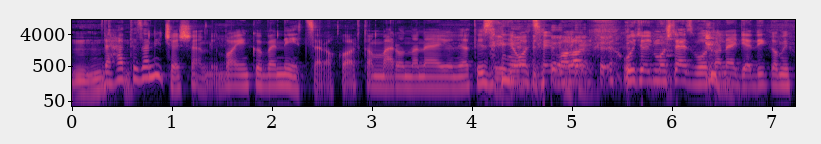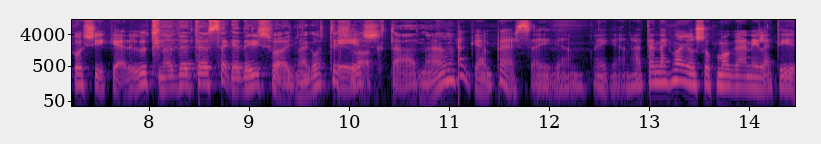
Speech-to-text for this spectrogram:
Uh-huh. De hát ezen nincsen semmi baj, én kb. négyszer akartam már onnan eljönni a 18 év alatt, úgyhogy most ez volt a negyedik, amikor sikerült. Na de te Szegede is vagy, meg ott is És? laktál, nem? Igen, persze, igen, igen. Hát ennek nagyon sok magánéleti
